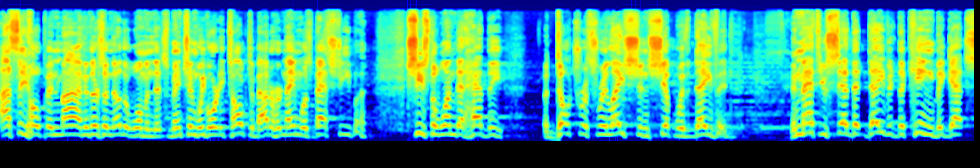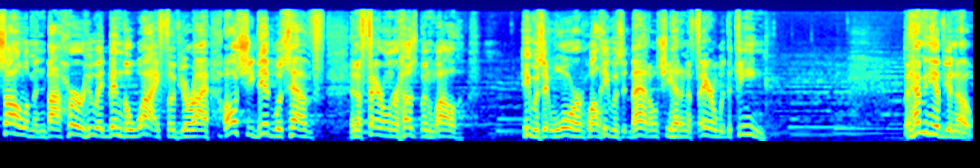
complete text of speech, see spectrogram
I see hope in mine. And there's another woman that's mentioned. We've already talked about her. Her name was Bathsheba. She's the one that had the adulterous relationship with David. And Matthew said that David the king begat Solomon by her who had been the wife of Uriah. All she did was have an affair on her husband while he was at war, while he was at battle. She had an affair with the king. But how many of you know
